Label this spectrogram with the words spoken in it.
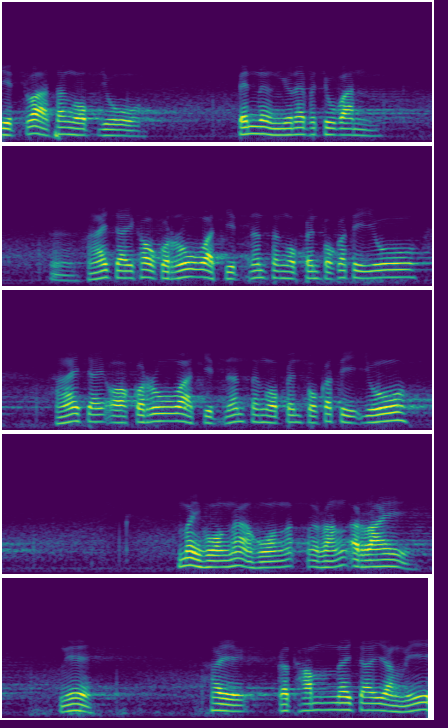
จิตว่าสงบอยู่ เป็นหนึ่งอยู่ในปัจจุบันหายใจเข้าก็รู้ว่าจิตนั้นสงบเป็นปกติอยู่ หายใจออกก็รู้ว่าจิตนั้นสงบเป็นปกติอยู่ ไม่ห่วงหน้าห่วงหลังอะไร นี่ ให้กระทำในใจอย่างนี้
